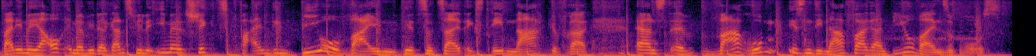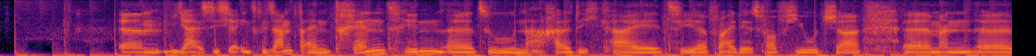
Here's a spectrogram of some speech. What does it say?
weil ihr mir ja auch immer wieder ganz viele E-Mails schickt. Vor allen Dingen Bio-Wein wird zurzeit extrem nachgefragt. Ernst, äh, warum ist denn die Nachfrage an Bio-Wein so groß? Ähm, ja, es ist ja insgesamt ein Trend hin äh, zu Nachhaltigkeit, hier Fridays for Future. Äh, man äh,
